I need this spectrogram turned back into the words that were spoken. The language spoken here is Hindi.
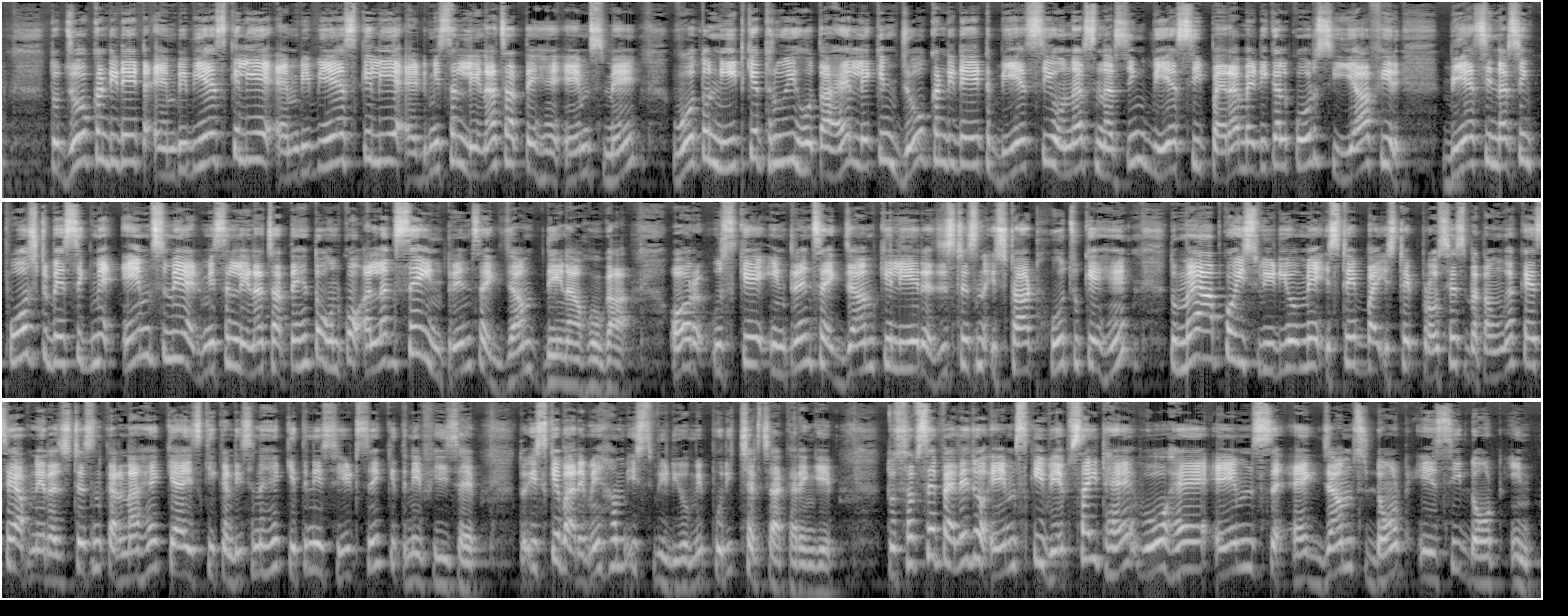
तो जो कैंडिडेट एमबीबीएस के लिए एमबीबीएस के लिए एडमिशन लेना चाहते हैं एम्स में, वो तो नीट के थ्रू ही होता है, लेकिन जो candidate BSc honours nursing BSc paramedical course या फिर बीएससी नर्सिंग पोस्ट बेसिक में एम्स में एडमिशन लेना चाहते हैं तो उनको अलग से इंट्रेंस एग्ज़ाम देना होगा। और उसके इंट्रेंस एग्ज़ाम के लिए रजिस्ट्रेशन स्टार्ट हो चुके हैं। तो मैं आपको इस वीडियो में स्टेप बाय स्टेप प्रोसेस बताऊँगा कैसे आपने रजिस्ट्रेशन करना है, क्या इसकी कंडीशन है, कितनी सीट्स है, कितनी फ़ीस है। तो इसके बारे में हम इस वीडियो में पूरी चर्चा करेंगे। तो सबसे पहले जो एम्स की वेबसाइट है, वो है AIIMS exams dot A C dot in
